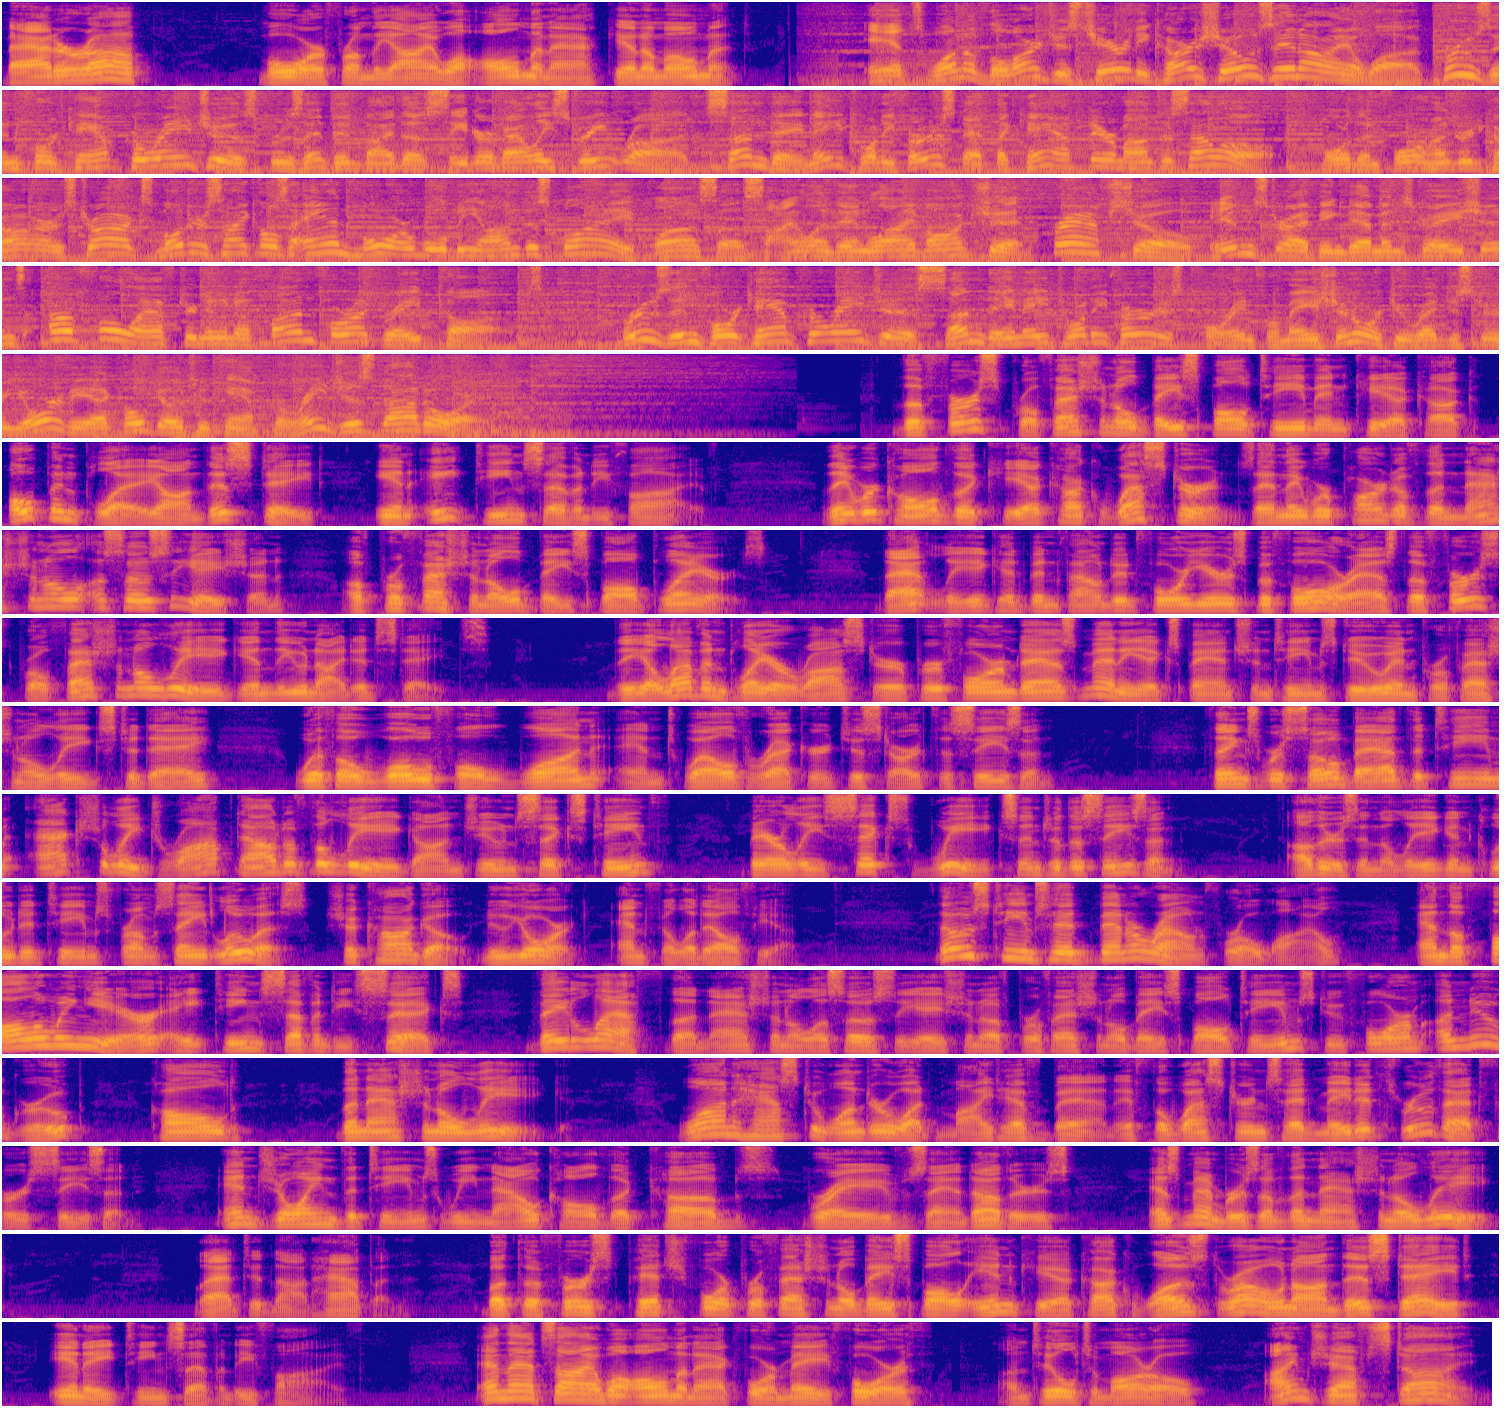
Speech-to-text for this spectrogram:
Batter up. More from the Iowa Almanac in a moment. It's one of the largest charity car shows in Iowa, Cruisin' for Camp Courageous, presented by the Cedar Valley Street Rod, Sunday, May 21st at the camp near Monticello. More than 400 cars, trucks, motorcycles, and more will be on display, plus a silent and live auction, craft show, pinstriping demonstrations, a full afternoon of fun for a great cause. Cruisin' for Camp Courageous, Sunday, May 21st. For information or to register your vehicle, go to campcourageous.org. The first professional baseball team in Keokuk opened play on this date in 1875. They were called the Keokuk Westerns, and they were part of the National Association of Professional Baseball Players. That league had been founded four years before as the first professional league in the United States. The 11 player roster performed as many expansion teams do in professional leagues today with a woeful 1 and 12 record to start the season. Things were so bad the team actually dropped out of the league on June 16th, barely six weeks into the season. Others in the league included teams from St. Louis, Chicago, New York, and Philadelphia. Those teams had been around for a while, and the following year, 1876, they left the National Association of Professional Baseball Teams to form a new group called the National League. One has to wonder what might have been if the Westerns had made it through that first season and joined the teams we now call the Cubs, Braves, and others as members of the National League. That did not happen, but the first pitch for professional baseball in Keokuk was thrown on this date in 1875. And that's Iowa Almanac for May 4th. Until tomorrow, I'm Jeff Stein.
